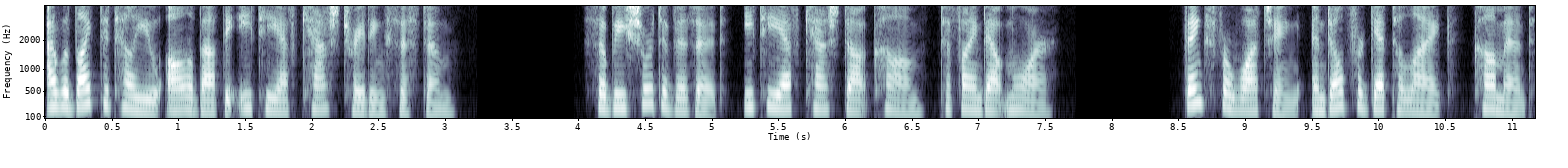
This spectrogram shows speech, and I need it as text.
I would like to tell you all about the ETF cash trading system. So be sure to visit etfcash.com to find out more. Thanks for watching and don't forget to like, comment,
